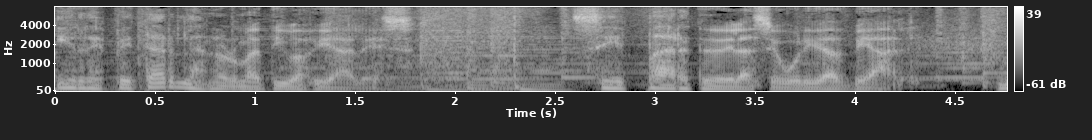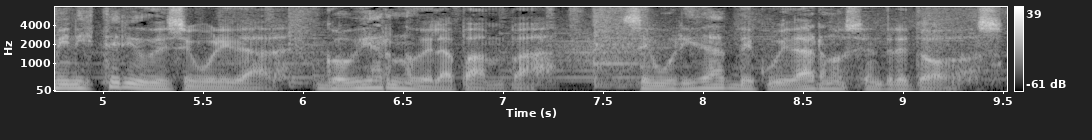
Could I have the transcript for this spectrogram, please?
y respetar las normativas viales. Sé parte de la seguridad vial. Ministerio de Seguridad, Gobierno de la Pampa. Seguridad de cuidarnos entre todos.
